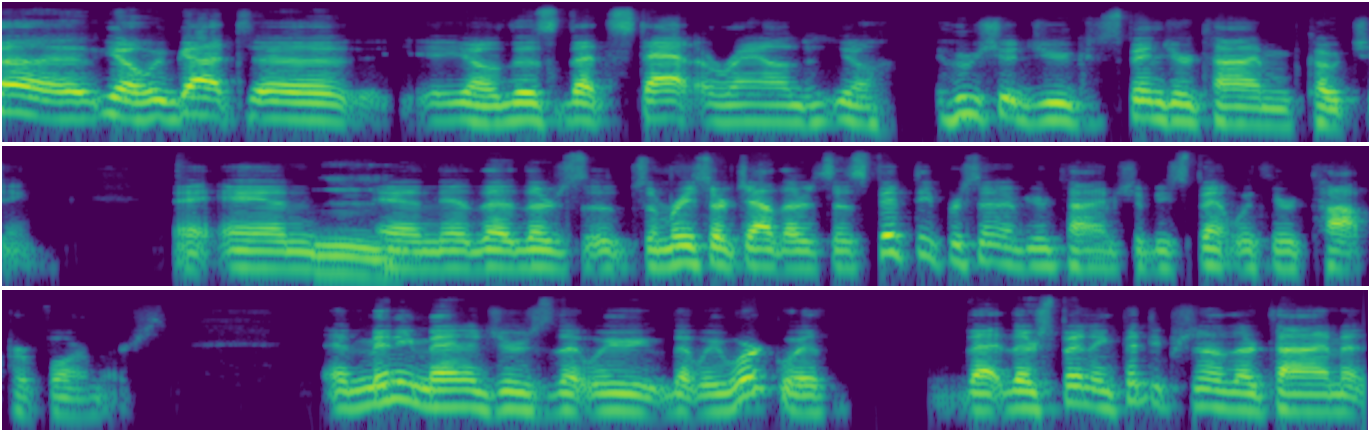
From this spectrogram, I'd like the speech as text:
uh, you know, we've got uh, you know this that stat around you know who should you spend your time coaching, and Mm. and the, there's uh, some research out there that says 50% of your time should be spent with your top performers, and many managers that we that we work with that they're spending 50% of their time at,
